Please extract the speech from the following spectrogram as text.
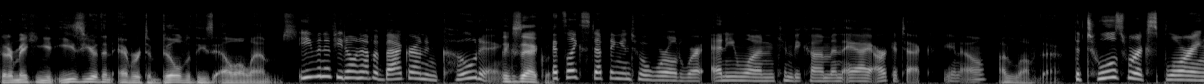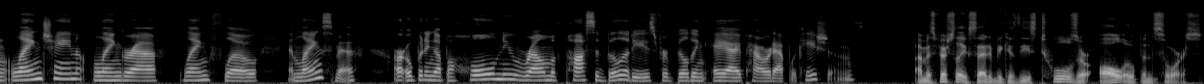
that are making it easier than ever to build with these LLMs. Even if you don't have a background in coding. Exactly. It's like stepping into a world where anyone can become an AI architect, you know? I love that. The tools we're exploring, LangChain, LangGraph, LangFlow, and LangSmith, are opening up a whole new realm of possibilities for building AI-powered applications. I'm especially excited because these tools are all open source.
